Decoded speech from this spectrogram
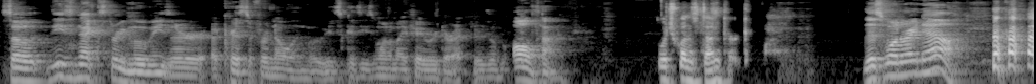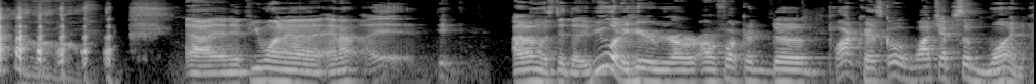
So these next three movies are uh, Christopher Nolan movies because he's one of my favorite directors of all time. Which one's Dunkirk? This one right now. Uh, and if you want to, and I, I, I almost did that. If you want to hear our, our fucking uh, podcast, go watch episode one.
